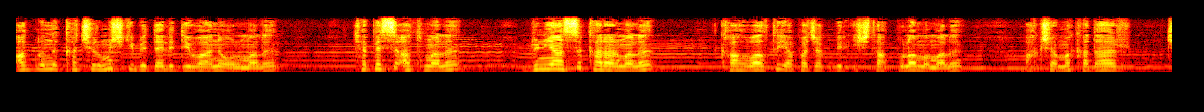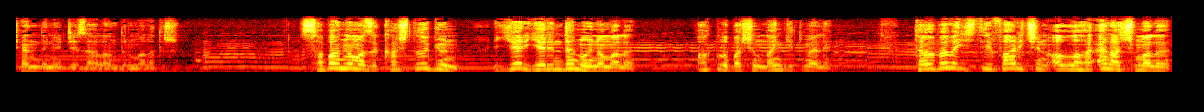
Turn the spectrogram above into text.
aklını kaçırmış gibi deli divane olmalı, tepesi atmalı, dünyası kararmalı, kahvaltı yapacak bir iştah bulamamalı, akşama kadar kendini cezalandırmalıdır. Sabah namazı kaçtığı gün yer yerinden oynamalı, aklı başından gitmeli. Tövbe ve istiğfar için Allah'a el açmalı,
